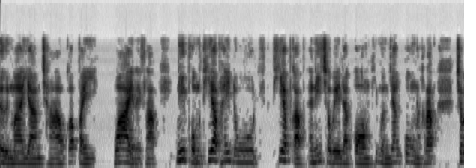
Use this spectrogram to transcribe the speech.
ตื่นมายามเช้าก็ไป ไหว้เลยครับ นี่ผมเทียบให้ดูเทียบกับอันนี้ชเวดากองที่เมืองย่างกุ้งนะครับชเว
